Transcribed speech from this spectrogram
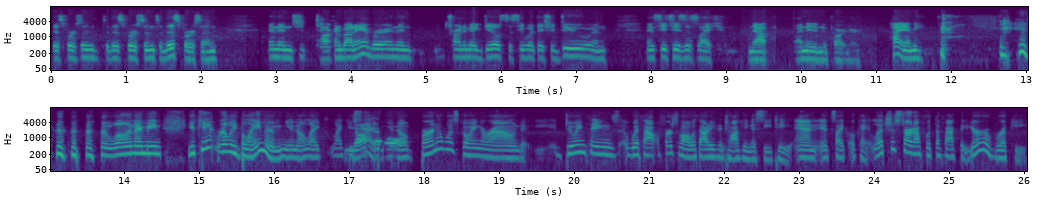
this person to this person to this person, and then talking about Amber, and then trying to make deals to see what they should do. And and CT's just like, nope, I need a new partner. Hi, Emy. well, and I mean, you can't really blame him, you know, like like you Not said, you know, Berna was going around eh, doing things without first of all without even talking to CT. And it's like, okay, let's just start off with the fact that you're a rookie.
